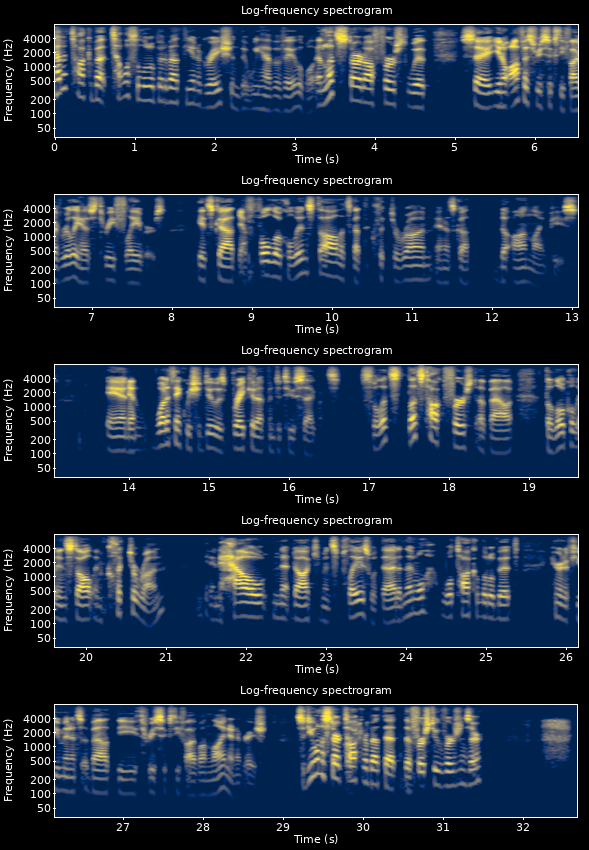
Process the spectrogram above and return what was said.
kind of talk about, tell us a little bit about the integration that we have available. And let's start off first with, say, you know, Office 365 really has three flavors. It's got yep. the full local install, it's got the click to run, and it's got the online piece. And yep. what I think we should do is break it up into two segments. So let's let's talk first about the local install and click to run and how NetDocuments plays with that, and then we'll we'll talk a little bit here in a few minutes about the 365 online integration. So do you want to start talking about that, the first two versions there?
